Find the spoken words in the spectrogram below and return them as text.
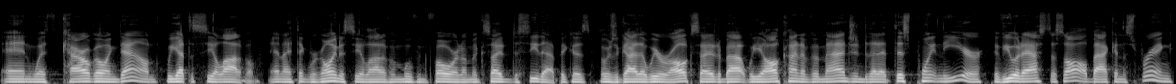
And with Carroll going down, we got to see a lot of him. And I think we're going to see a lot of him moving forward. I'm excited to see that because it was a guy that we were all excited about. We all kind of imagined that at this point in the year, if you had asked us all back in the spring,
